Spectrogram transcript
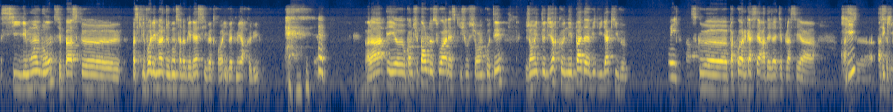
S'il est moins bon, c'est parce que parce qu'il voit l'image de Gonzalo Guedes, il va être il va être meilleur que lui. voilà. Et euh, quand tu parles de Suarez qui joue sur un côté, j'ai envie de te dire que n'est pas David Villa qui veut. Oui. Parce que euh, Paco Alcacer a déjà été placé à, qui c'est qui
